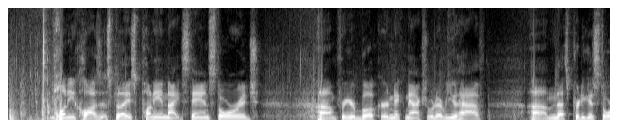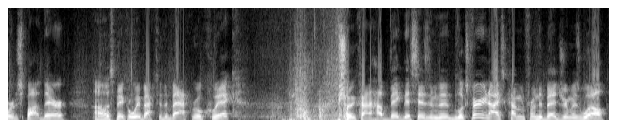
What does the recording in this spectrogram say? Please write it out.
Plenty of closet space, plenty of nightstand storage um, for your book or knickknacks or whatever you have. Um, that's pretty good storage spot there. Uh, let's make our way back to the back real quick. Show you kind of how big this is, and it looks very nice coming from the bedroom as well.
